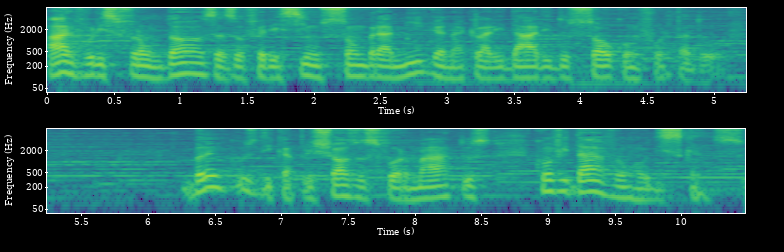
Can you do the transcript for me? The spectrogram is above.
árvores frondosas ofereciam sombra amiga na claridade do sol confortador. Bancos de caprichosos formatos convidavam ao descanso.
